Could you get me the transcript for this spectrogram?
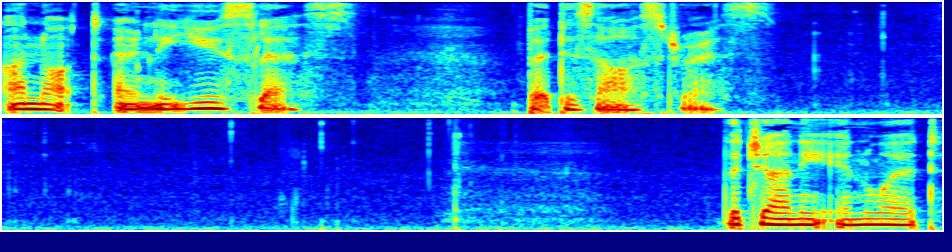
are not only useless, but disastrous. The journey inward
